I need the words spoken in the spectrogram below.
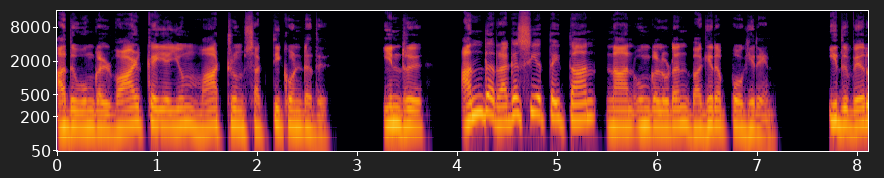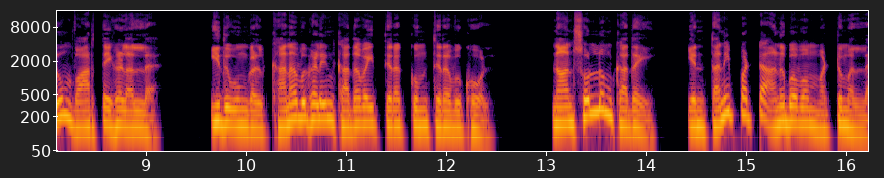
அது உங்கள் வாழ்க்கையையும் மாற்றும் சக்தி கொண்டது. இன்று அந்த ரகசியத்தைத்தான் நான் உங்களுடன் பகிரப் போகிறேன். இது வெறும் வார்த்தைகள் அல்ல. இது உங்கள் கனவுகளின் கதவை திறக்கும் திறவுகோல். நான் சொல்லும் கதை என் தனிப்பட்ட அனுபவம் மட்டுமல்ல.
